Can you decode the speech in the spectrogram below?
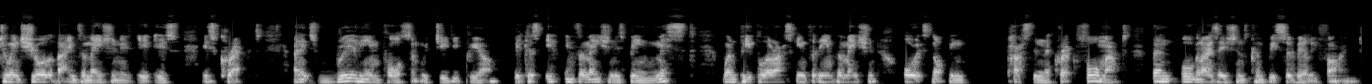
to ensure that that information is, is, is correct. And it's really important with GDPR because if information is being missed when people are asking for the information or it's not being passed in the correct format, then organizations can be severely fined.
